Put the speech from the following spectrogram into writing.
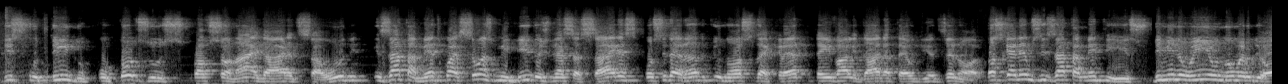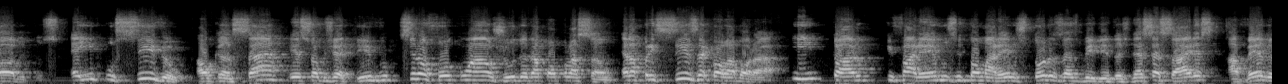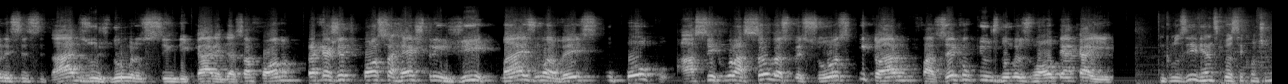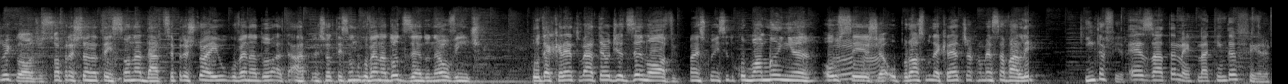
discutindo com todos os profissionais da área de saúde exatamente quais são as medidas necessárias, considerando que o nosso decreto tem validade até o dia 19. Nós queremos exatamente isso: diminuir o número de óbitos. É impossível alcançar esse objetivo se não for com a ajuda da população. Ela precisa colaborar. E, claro, que faremos e tomaremos todas as medidas necessárias, havendo necessidades, os números se indicarem dessa forma, para que a gente possa restringir restringir mais uma vez um pouco a circulação das pessoas e, claro, fazer com que os números voltem a cair. Inclusive, antes que você continue, Cláudio, só prestando atenção na data, você prestou aí o governador, a, prestou atenção no governador dizendo, né, ouvinte? O decreto vai até o dia 19, mais conhecido como amanhã, ou uhum. seja, o próximo decreto já começa a valer quinta-feira. Exatamente, na quinta-feira.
